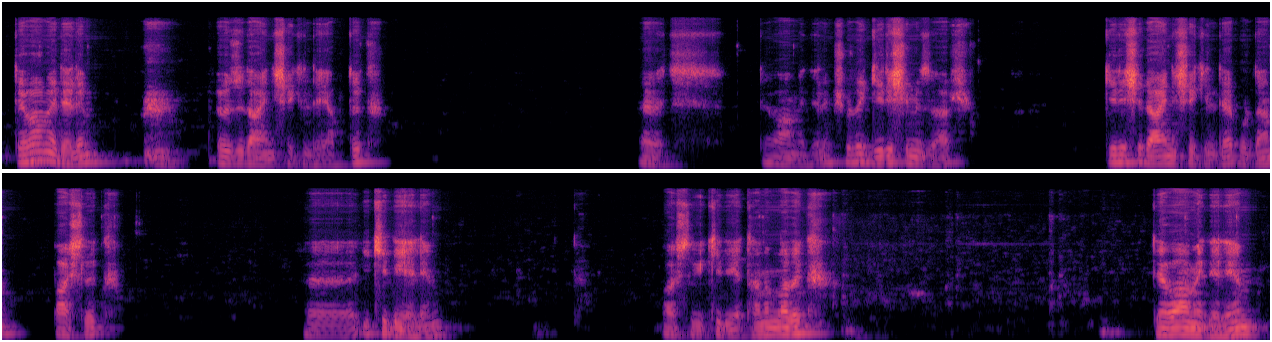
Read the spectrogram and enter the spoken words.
Devam edelim. Özü de aynı şekilde yaptık. Evet. Devam edelim. Şurada girişimiz var. Girişi de aynı şekilde buradan başlık 2 diyelim. Başlık 2 diye tanımladık. Devam edelim.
